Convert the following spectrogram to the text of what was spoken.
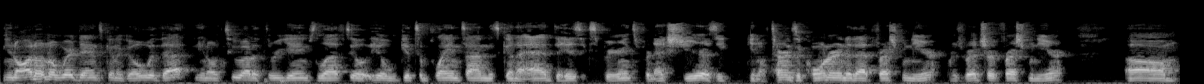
you know, I don't know where Dan's going to go with that. You know, two out of three games left. He'll he'll get some playing time that's going to add to his experience for next year as he you know turns a corner into that freshman year, his redshirt freshman year. Um,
